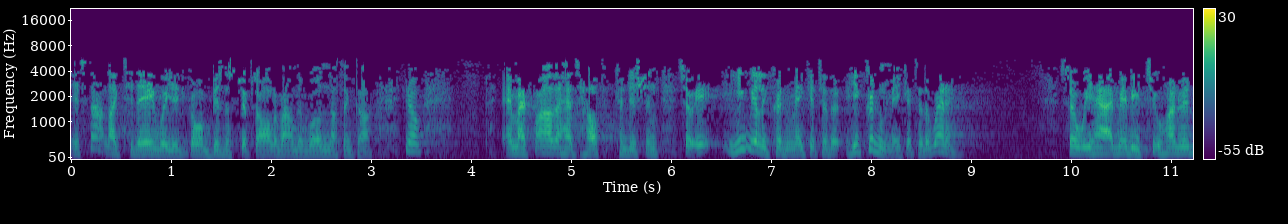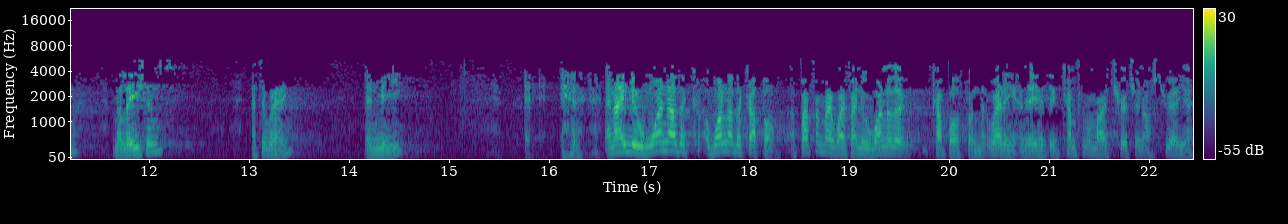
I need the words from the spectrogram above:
It's not like today where you go on business trips all around the world, nothing to, you know. And my father had health conditions, so it, he really couldn't make it to the he couldn't make it to the wedding. So we had maybe 200 Malaysians at the wedding, and me. And I knew one other one other couple, apart from my wife. I knew one other couple from the wedding, and they had come from our church in Australia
